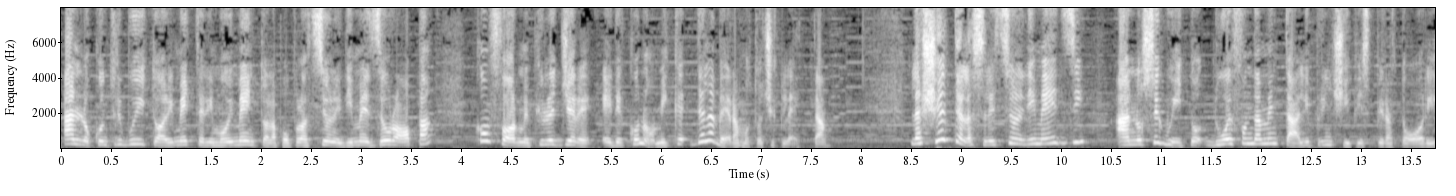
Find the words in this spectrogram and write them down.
hanno contribuito a rimettere in movimento la popolazione di mezza Europa con forme più leggere ed economiche della vera motocicletta. La scelta e la selezione dei mezzi hanno seguito due fondamentali principi ispiratori.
